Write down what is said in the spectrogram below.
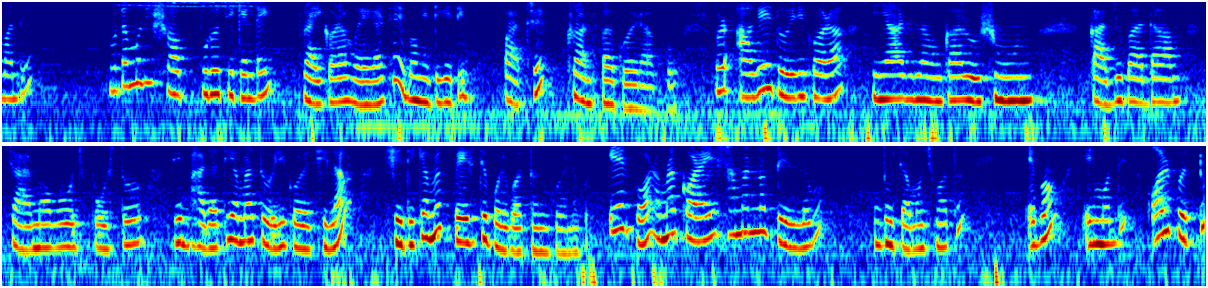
আমাদের মোটামুটি সব পুরো চিকেনটাই ফ্রাই করা হয়ে গেছে এবং এটিকে এটি পাত্রে ট্রান্সফার করে রাখব। এবার আগে তৈরি করা পেঁয়াজ, লঙ্কা, রসুন, কাজু বাদাম, চারমগজ, পোস্ত যে ভাজাটি আমরা তৈরি করেছিলাম, সেটিকে আমরা পেস্টে পরিবর্তন করে নেব। এরপর আমরা কড়াইয়ে সামান্য তেল দেবো দু চামচ মতন এবং এর মধ্যে অল্প একটু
